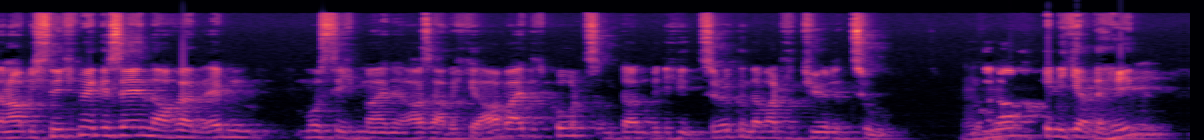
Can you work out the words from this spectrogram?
Dann habe ich es nicht mehr gesehen, nachher eben musste ich meine, also habe ich gearbeitet kurz und dann bin ich zurück und da war die Türe zu. Mhm. Und danach bin ich ja dahin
